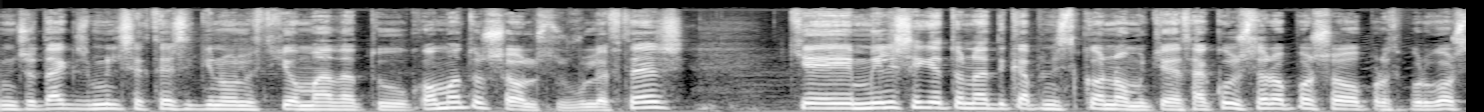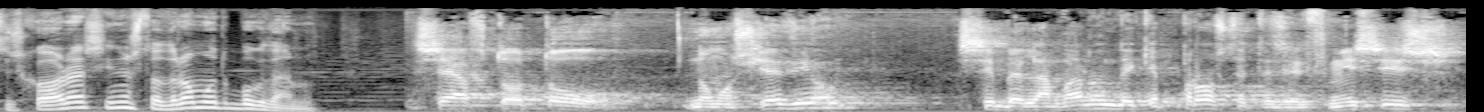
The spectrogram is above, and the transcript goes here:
Μητσοτάκης μίλησε χθες στην κοινοβουλευτική ομάδα του κόμματος, σε όλους τους βουλευτές και μίλησε για τον αντικαπνιστικό νόμο. Και θα ακούσεις τώρα πώ ο πρωθυπουργός της χώρας είναι στο δρόμο του Μπογδάνου. Σε αυτό το νομοσχέδιο συμπεριλαμβάνονται και πρόσθετες ρυθμίσεις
